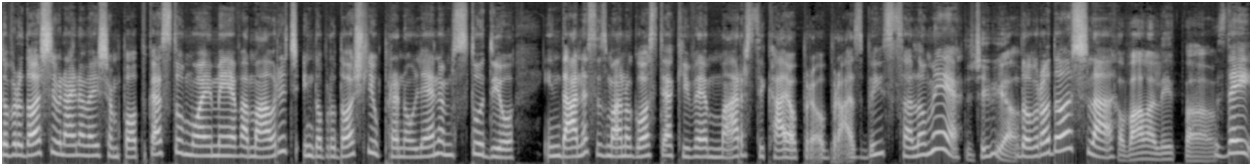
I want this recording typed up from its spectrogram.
Dobrodošli v najnovejšem podkastu. Moje ime je Eva Maurič in dobrodošli v prenovljenem studiu. In danes je z mano gostja, ki ve marsikaj o preobrazbi, Salome. Živijo. Dobrodošla. Hvala lepa. Zdaj,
